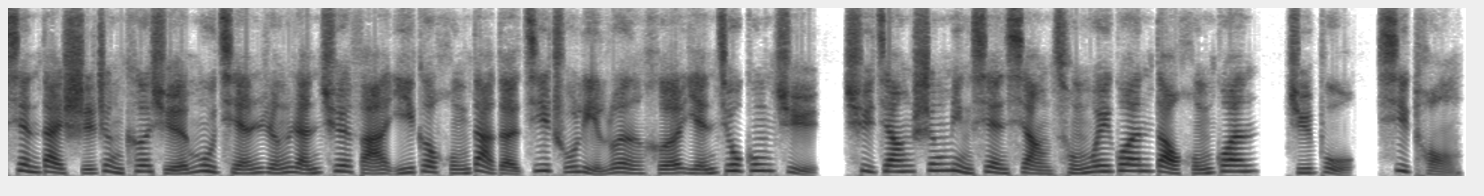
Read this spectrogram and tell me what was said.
现代实证科学目前仍然缺乏一个宏大的基础理论和研究工具，去将生命现象从微观到宏观、局部、系统，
